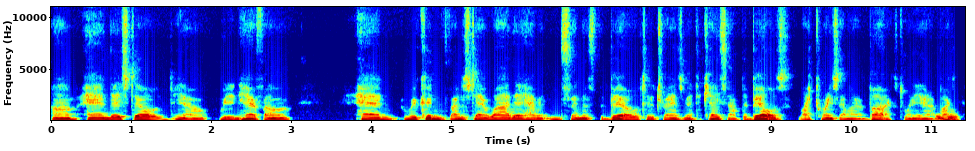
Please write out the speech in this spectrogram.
Um, and they still, you know, we didn't hear from them. And we couldn't understand why they haven't sent us the bill to transmit the case up. The bill's like 2,700 bucks, 2,800 mm-hmm. bucks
